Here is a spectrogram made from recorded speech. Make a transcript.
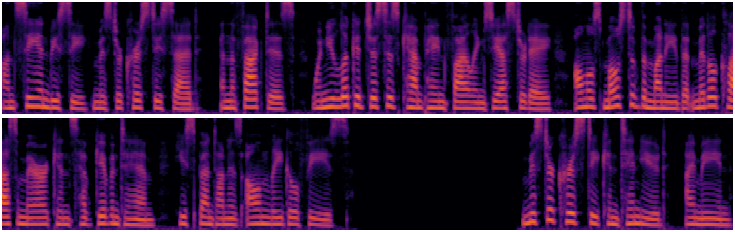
on CNBC, Mr. Christie said, and the fact is, when you look at just his campaign filings yesterday, almost most of the money that middle class Americans have given to him, he spent on his own legal fees. Mr. Christie continued, I mean,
